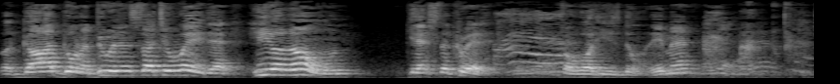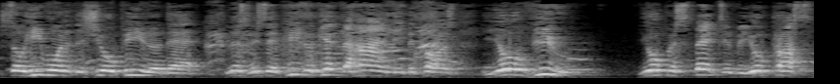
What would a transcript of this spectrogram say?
But God gonna do it in such a way that He alone gets the credit for what He's doing. Amen. So He wanted to show Peter that. Listen, He said, Peter, get behind me because your view, your perspective, your process,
